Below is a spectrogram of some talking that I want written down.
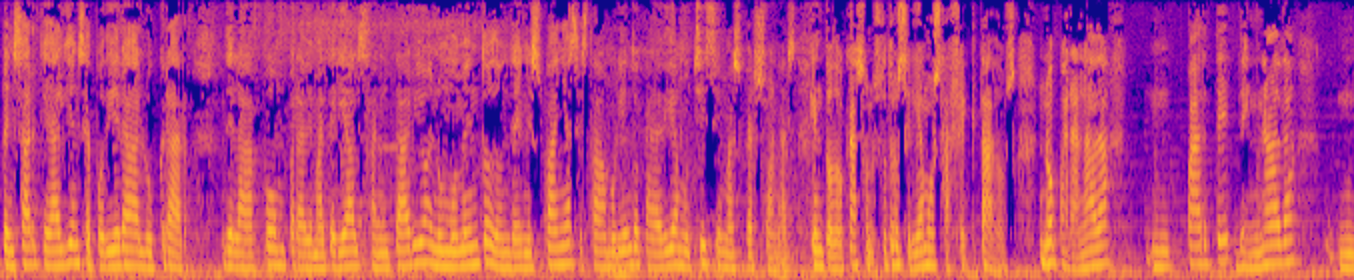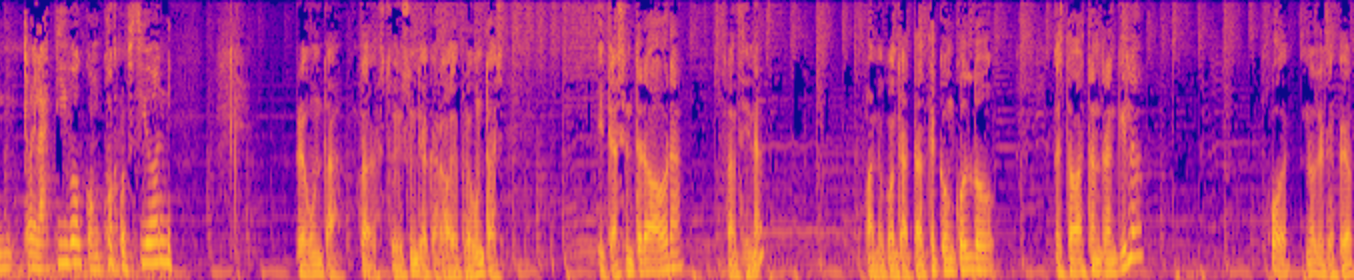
pensar que alguien se pudiera lucrar de la compra de material sanitario en un momento donde en España se estaba muriendo cada día muchísimas personas. En todo caso nosotros seríamos afectados, no para nada mm, parte de nada mm, relativo con corrupción. Pregunta, claro, esto es un día cargado de preguntas. ¿Y te has enterado ahora, Francina? Cuando contrataste con Coldo, ¿estabas tan tranquila? Joder, no sé qué peor.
